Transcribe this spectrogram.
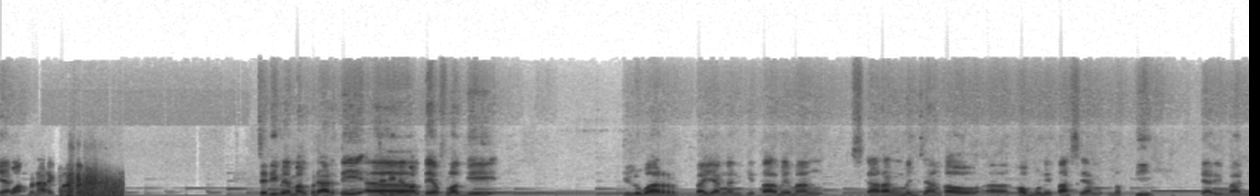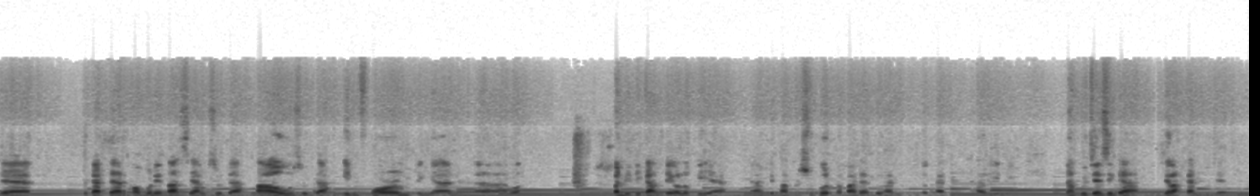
Ya. Wah menarik menarik. Jadi memang berarti uh, jadi memang teologi di luar bayangan kita memang sekarang menjangkau uh, komunitas yang lebih daripada sekadar komunitas yang sudah tahu, sudah inform dengan uh, pendidikan teologi ya. ya. Kita bersyukur kepada Tuhan untuk hal ini. Nah, Bu Jessica, silahkan Bu Jessica.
